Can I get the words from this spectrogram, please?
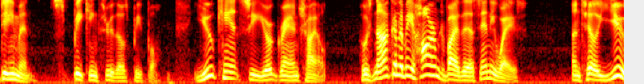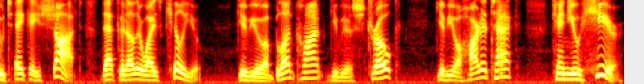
demon speaking through those people? You can't see your grandchild who's not going to be harmed by this, anyways, until you take a shot that could otherwise kill you, give you a blood clot, give you a stroke, give you a heart attack. Can you hear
